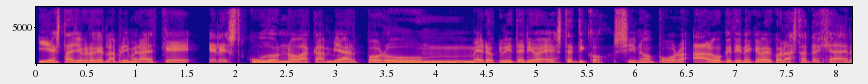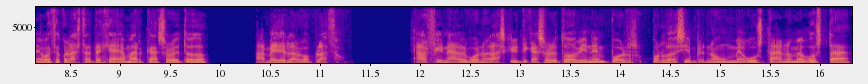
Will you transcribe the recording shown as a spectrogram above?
Y esta yo creo que es la primera vez que el escudo no va a cambiar por un mero criterio estético, sino por algo que tiene que ver con la estrategia de negocio, con la estrategia de marca, sobre todo a medio y largo plazo. Al final, bueno, las críticas sobre todo vienen por, por lo de siempre, ¿no? Un me gusta, no me gusta,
